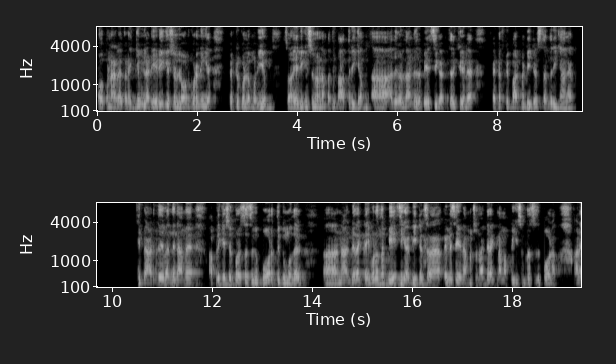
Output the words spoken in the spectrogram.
ஓப்பனால கிடைக்கும். இல்லாட்டி எஜுகேஷன் லோன் கூட நீங்க பெற்றுக்கொள்ள முடியும். ஸோ எஜுகேஷன் லோன்லாம் பத்தி பார்த்துருக்கோம் அதுகள் தான் இதுல பேசிக் அடுத்தது கீழே ஹெட் ஆஃப் டிபார்ட்மெண்ட் டீட்டெயில்ஸ் தந்திருக்காங்க. இப்ப அடுத்தது வந்து நாம அப்ளிகேஷன் ப்ராசஸ்க்கு போறதுக்கு முதல் நான் டிரெக்டா இவ்வளவு தான் பேசிக்கா டீடைல்ஸ் என்ன செய்யலாம்னு சொன்னா டிரெக்ட் நம்ம அப்ளிகேஷன் ப்ராசஸ் போகலாம் ஆனா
